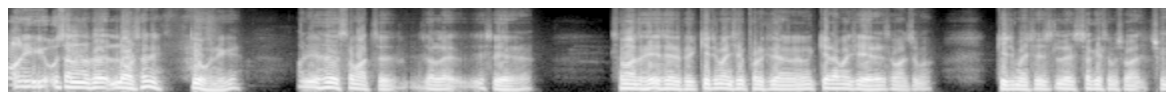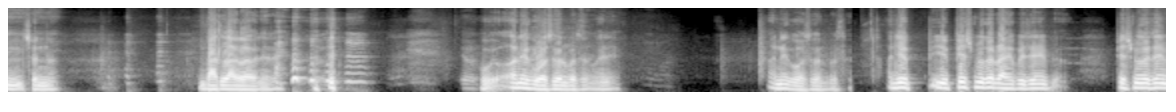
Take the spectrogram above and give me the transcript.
अनि यो उचाल्न लड्छ नि त्यो हुने कि अनि यसो समात्छ जसलाई यसो हेरेर समात्दाखेरि यसो हेरेर फेरि केटी मान्छे फोटो खिच्दा केटा मान्छे हेरेर समात्छु म केटी मान्छेलाई सकेसम्म समा सुन् सुन्न बात लाग्ला भनेर। अनेक होस गर्नुपर्छ मैले। अनेक होस गर्नुपर्छ। अनि यो यो पेसमेकर राखेपछि चाहिँ पेसमेकर चाहिँ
